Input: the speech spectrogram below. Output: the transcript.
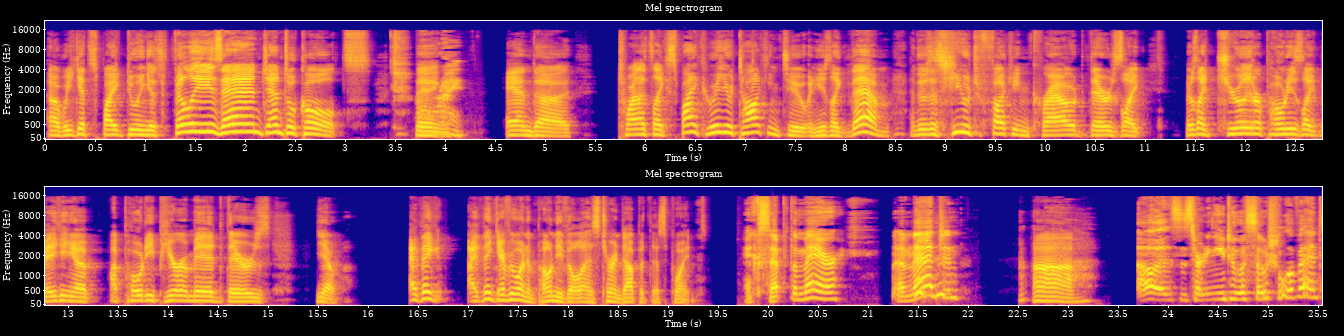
Uh, we get Spike doing his Fillies and Gentle Colts thing, right. and uh, Twilight's like, Spike, who are you talking to? And he's like, them. And there's this huge fucking crowd. There's like, there's like cheerleader ponies like making a a pony pyramid. There's, you know, I think I think everyone in Ponyville has turned up at this point. Except the mayor. Imagine. Uh oh, this is turning into a social event.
